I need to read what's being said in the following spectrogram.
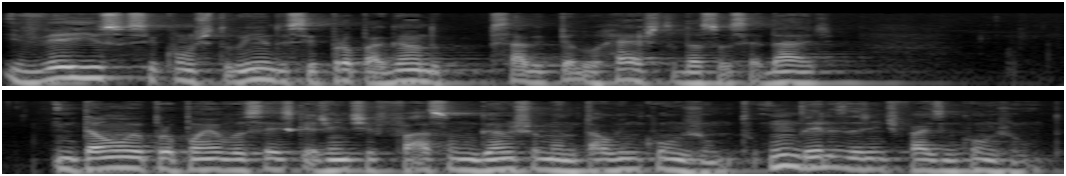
E ver isso se construindo e se propagando, sabe, pelo resto da sociedade. Então eu proponho a vocês que a gente faça um gancho mental em conjunto. Um deles a gente faz em conjunto,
